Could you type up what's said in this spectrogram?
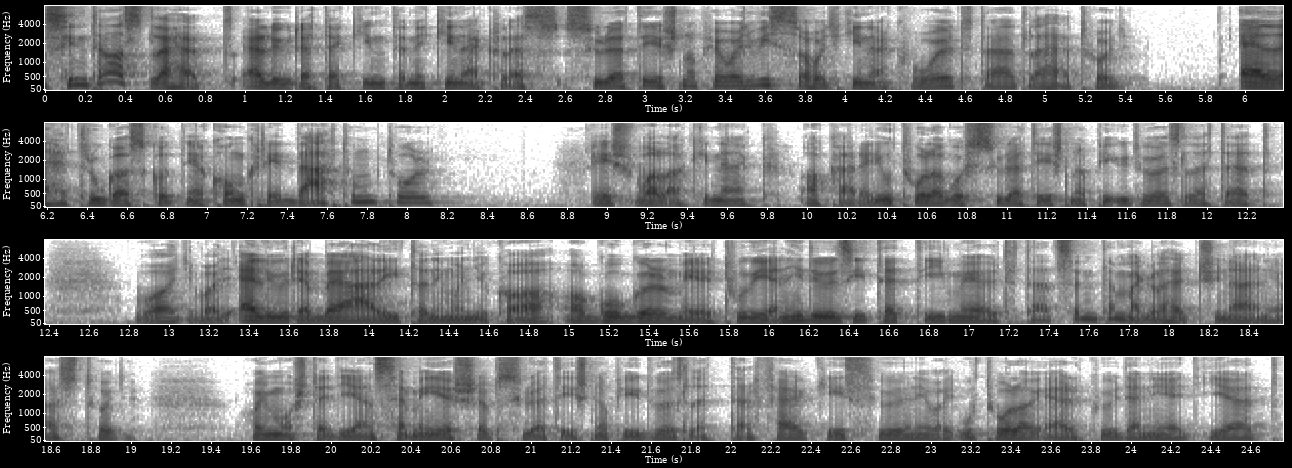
Szinte azt lehet előre tekinteni, kinek lesz születésnapja, vagy vissza, hogy kinek volt, tehát lehet, hogy el lehet rugaszkodni a konkrét dátumtól, és valakinek akár egy utólagos születésnapi üdvözletet, vagy, vagy előre beállítani mondjuk a, a Google Mail tud ilyen időzített e-mailt, tehát szerintem meg lehet csinálni azt, hogy, hogy most egy ilyen személyesebb születésnapi üdvözlettel felkészülni, vagy utólag elküldeni egy ilyet,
